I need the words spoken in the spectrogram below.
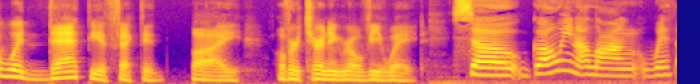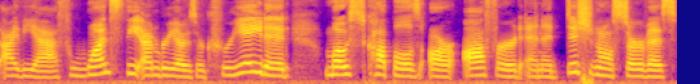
would that be affected by overturning Roe v. Wade? So, going along with IVF, once the embryos are created, most couples are offered an additional service,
